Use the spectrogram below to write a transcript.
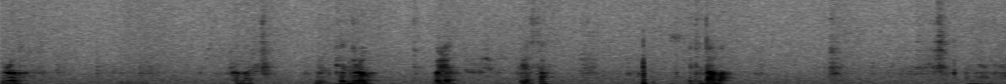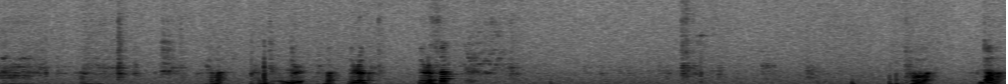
눌러봐. 잠깐만. 눌- 펴, 눌러봐. 올려. 올렸어? 이렇게 놔봐. 아, 안 돼. 펴봐. 눌, 펴봐. 눌러봐. 눌렀어? 펴봐. 놔봐.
